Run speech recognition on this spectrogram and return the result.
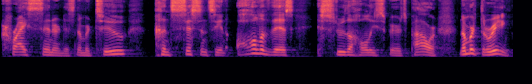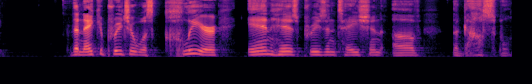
Christ centeredness. Number two, consistency. And all of this is through the Holy Spirit's power. Number three, the naked preacher was clear in his presentation of the gospel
